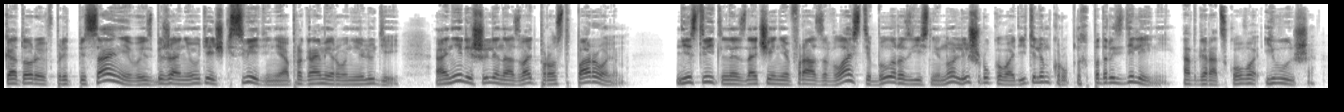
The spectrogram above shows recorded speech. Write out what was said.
которые в предписании, во избежание утечки сведений о программировании людей, они решили назвать просто паролем. Действительное значение фразы «власти» было разъяснено лишь руководителям крупных подразделений, от городского и выше –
